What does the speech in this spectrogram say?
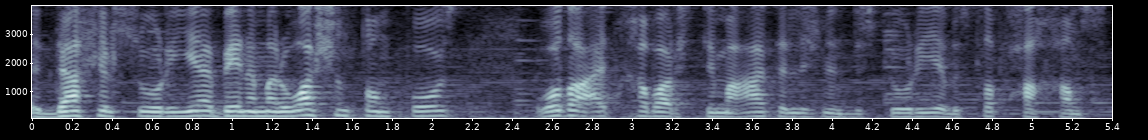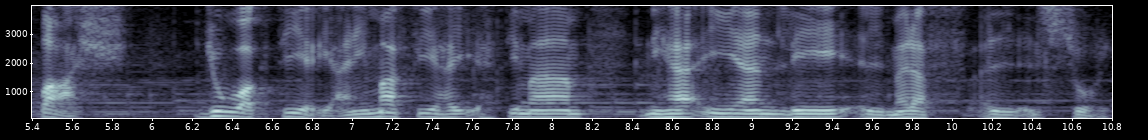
داخل سوريا بينما الواشنطن بوست وضعت خبر اجتماعات اللجنة الدستورية بالصفحة 15 جوا كتير يعني ما في هي اهتمام نهائيا للملف السوري.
